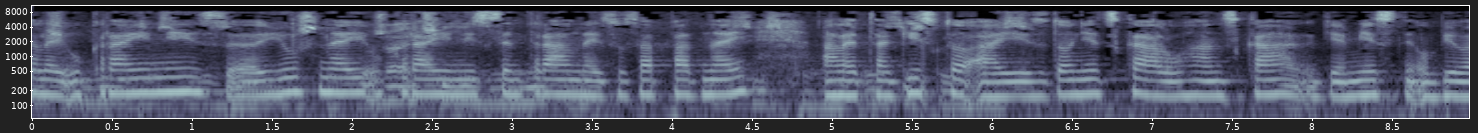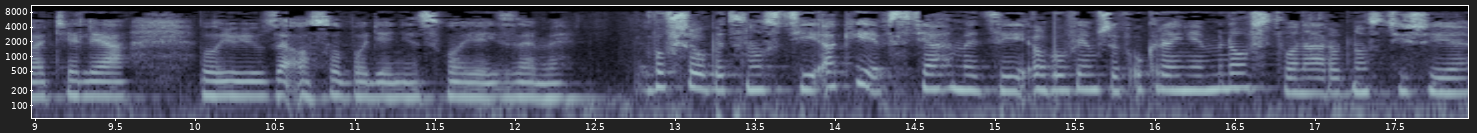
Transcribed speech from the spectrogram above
celej Ukrajiny, z južnej Ukrajiny, z centrálnej, zo západnej, ale takisto aj z Donecka a Luhanska, kde miestni obyvateľia bojujú za oslobodenie svojej zeme. Vo všeobecnosti, aký je vzťah medzi, lebo viem, že v Ukrajine množstvo národností žije,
